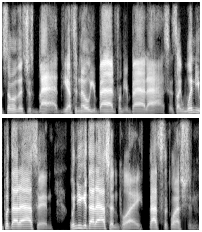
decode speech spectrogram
Some of it's just bad. You have to know you're bad from your bad ass. It's like when you put that ass in, when you get that ass in play, that's the question.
